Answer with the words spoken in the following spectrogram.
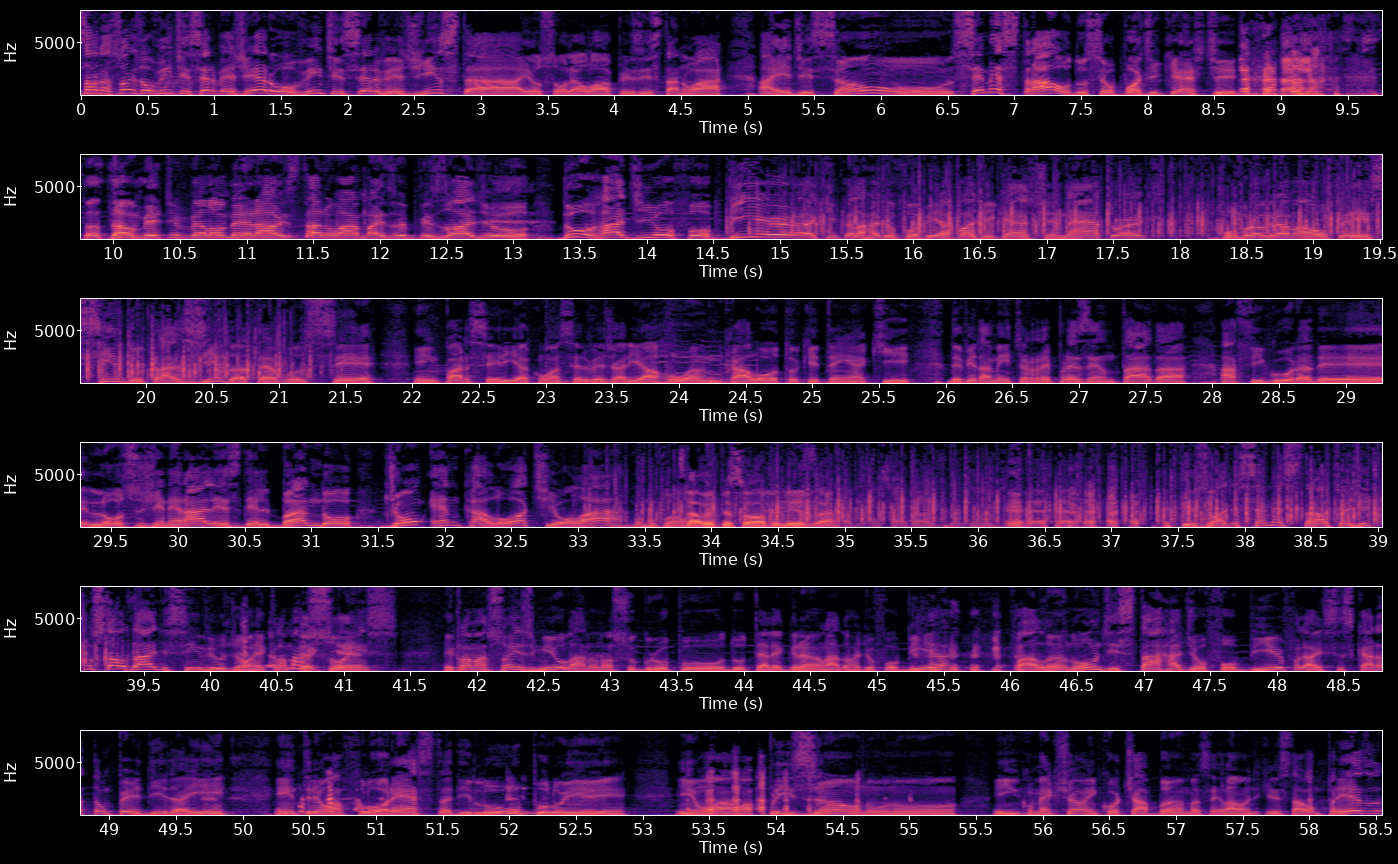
Saudações, ouvinte cervejeiro, ouvinte cervejista. Eu sou Léo Lopes e está no ar a edição semestral do seu podcast. Totalmente fenomenal. Está no ar mais um episódio do Radiofobia, aqui pela Radiofobia Podcast Network. Um programa oferecido, trazido até você em parceria com a cervejaria Juan Caloto, que tem aqui devidamente representada a figura de Los Generales del Bando, John N. Calote. Olá, como vão? Salve pessoal, beleza? Tava com saudade da gente. Episódio semestral. Tinha gente com saudade, sim, viu, John? Reclamações. Reclamações mil lá no nosso grupo do Telegram, lá do Radiofobia, falando onde está a Radiofobia. Eu falei, ah, esses caras estão perdidos aí entre uma floresta de lúpulo e, e uma, uma prisão no, no- em, como é que chama? Em Cochabamba, sei lá onde que eles estavam presos.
